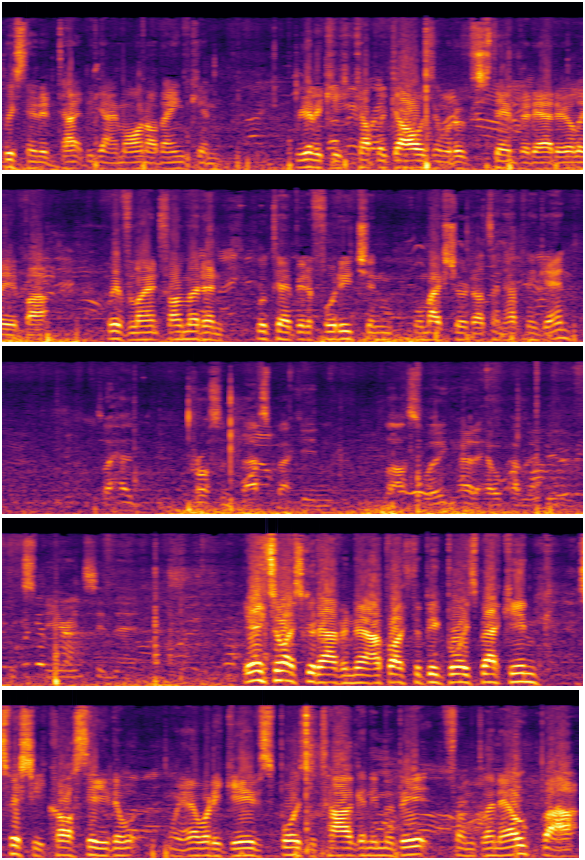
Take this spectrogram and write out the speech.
we just needed to take the game on, I think, and really kick a couple of goals and would have stamped it out earlier. But we've learned from it and looked at a bit of footage, and we'll make sure it doesn't happen again. So I had Cross and Bass back in last week. How to help having a bit of experience in there? Yeah, it's always good having now both the big boys back in, especially Crossy. You know what he gives. Boys will target him a bit from Glenelg, but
